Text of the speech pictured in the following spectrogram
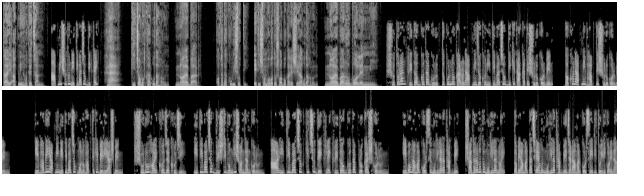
তাই আপনি হতে চান। আপনি শুধু নেতিবাচক দিকটাই হ্যাঁ কি চমৎকার উদাহরণ। নয়বার। কথাটা খুবই সত্যি। এটি সম্ভবত সর্বকালের সেরা উদাহরণ। নয়বারও বলেননি। সুতরাং কৃতজ্ঞতা গুরুত্বপূর্ণ কারণ আপনি যখন ইতিবাচক দিকে তাকাতে শুরু করবেন তখন আপনি ভাবতে শুরু করবেন। এভাবেই আপনি নেতিবাচক মনোভাব থেকে বেরিয়ে আসবেন। শুরু হয় খোঁজাখুঁজি। ইতিবাচক দৃষ্টিভঙ্গি সন্ধান করুন। আর ইতিবাচক কিছু দেখলে কৃতজ্ঞতা প্রকাশ করুন। এবং আমার কোর্সে মহিলারা থাকবে সাধারণত মহিলা নয় তবে আমার কাছে এমন মহিলা থাকবে যারা আমার কোর্সে এটি তৈরি করে না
